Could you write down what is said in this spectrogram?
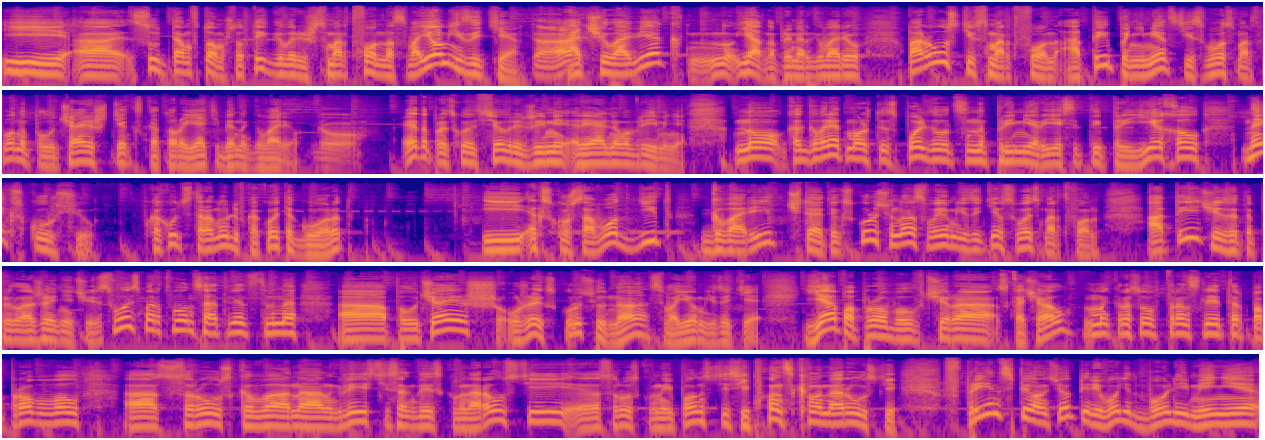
И а, суть там в том, что ты говоришь смартфон на своем языке, Так. а человек, ну, я, например, говорю по-русски в смартфон, а ты по-немецки из своего смартфона получаешь текст, который я тебе наговорил. Да. Это происходит все в режиме реального времени. Но, как говорят, может использоваться, например, если ты приехал на экскурсию в какую-то страну или в какой-то город, и экскурсовод, гид, говорит, читает экскурсию на своем языке в свой смартфон. А ты через это приложение, через свой смартфон, соответственно, а, получаешь уже экскурсию на своем языке. Я попробовал вчера, скачал Microsoft Translator, попробовал а, с русского на английский, с английского на русский, э, с русского на японский, с японского на русский. В принципе, он все переводит более-менее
